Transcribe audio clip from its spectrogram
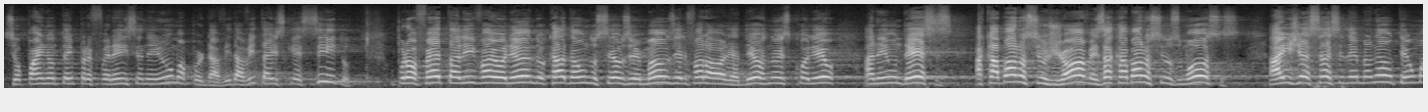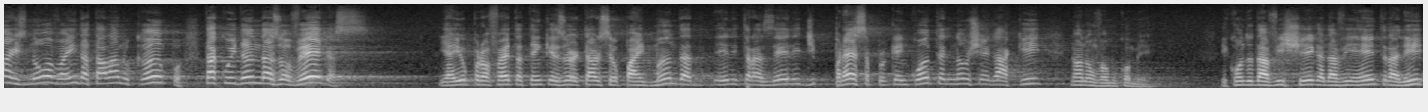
Seu pai não tem preferência nenhuma por Davi, Davi está esquecido. O profeta ali vai olhando cada um dos seus irmãos e ele fala: Olha, Deus não escolheu a nenhum desses. Acabaram-se os jovens, acabaram-se os moços. Aí Jessé se lembra: Não, tem um mais novo ainda, está lá no campo, está cuidando das ovelhas. E aí o profeta tem que exortar o seu pai, manda ele trazer ele depressa, porque enquanto ele não chegar aqui, nós não vamos comer. E quando Davi chega, Davi entra ali,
